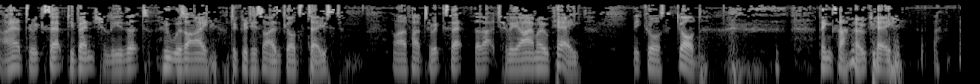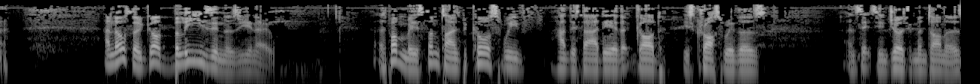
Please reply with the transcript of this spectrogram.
I had to accept eventually that who was I to criticize God's taste? And I've had to accept that actually I'm okay because God thinks I'm okay. and also, God believes in us, you know. The problem is sometimes because we've had this idea that God is cross with us and sits in judgment on us,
